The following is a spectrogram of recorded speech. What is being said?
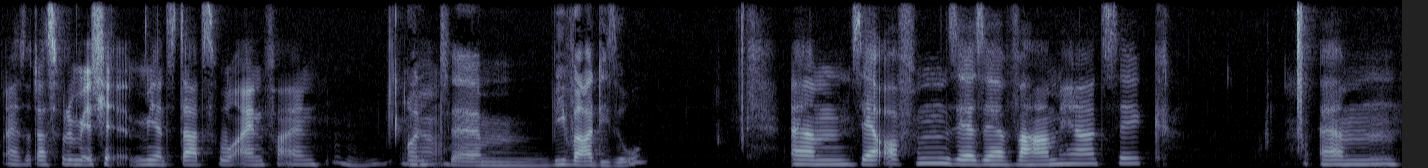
Also das würde mir, mir jetzt dazu einfallen. Und ähm, wie war die so? Ähm, sehr offen, sehr, sehr warmherzig. Ähm,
